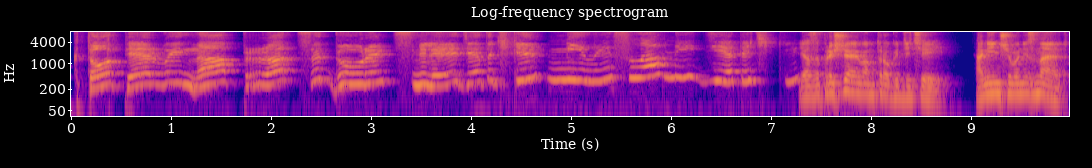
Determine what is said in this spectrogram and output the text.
Кто первый на процедуры? Смелее, деточки! Милые, славные деточки! Я запрещаю вам трогать детей. Они ничего не знают.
